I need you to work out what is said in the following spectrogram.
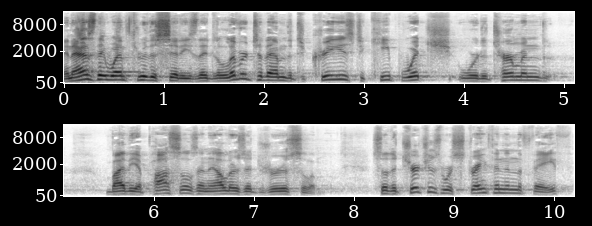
And as they went through the cities, they delivered to them the decrees to keep which were determined by the apostles and elders at Jerusalem. So the churches were strengthened in the faith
